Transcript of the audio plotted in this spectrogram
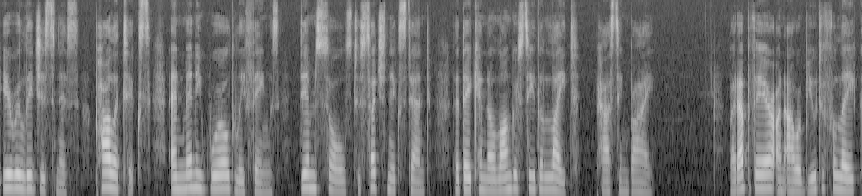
irreligiousness, politics, and many worldly things dim souls to such an extent that they can no longer see the light passing by. But up there on our beautiful lake,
